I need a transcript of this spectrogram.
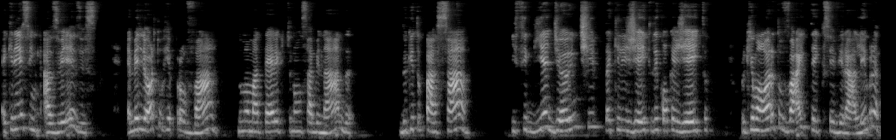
É que nem assim, às vezes, é melhor tu reprovar numa matéria que tu não sabe nada do que tu passar e seguir adiante daquele jeito, de qualquer jeito, porque uma hora tu vai ter que se virar. Lembra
